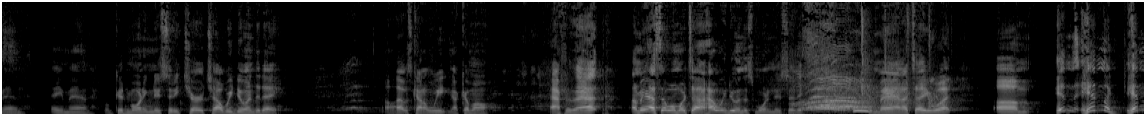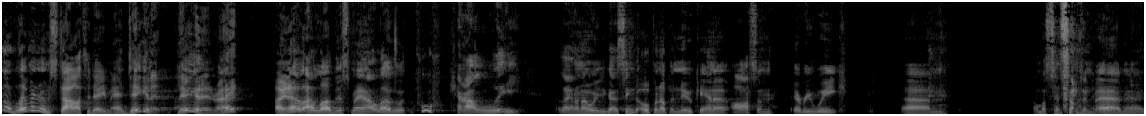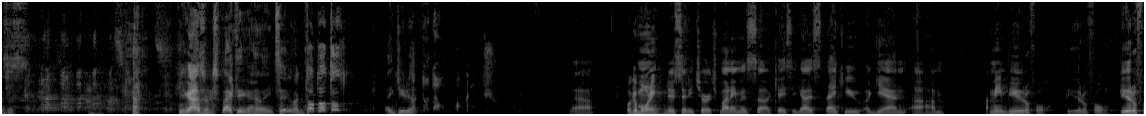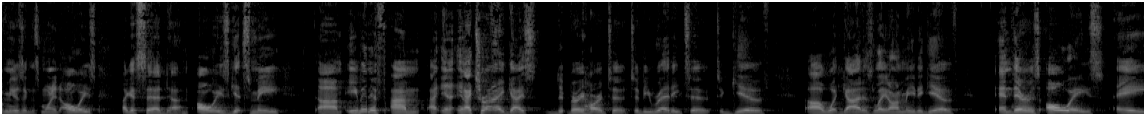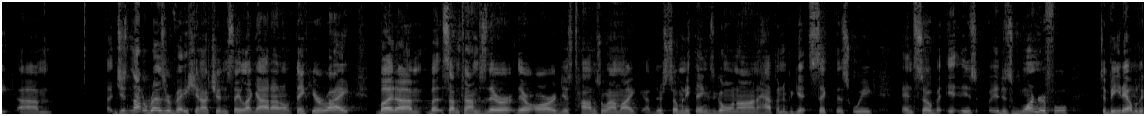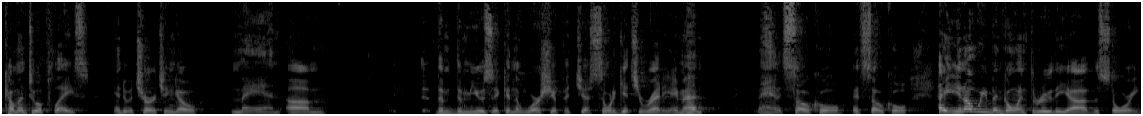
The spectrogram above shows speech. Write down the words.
Amen. Amen. Well, good morning, New City Church. How are we doing today? Oh, that was kind of weak. Now, come on. After that, let me ask that one more time. How are we doing this morning, New City? Whew, man, I tell you what. Um, hitting, hitting, the, hitting the living room style today, man. Digging it. Digging it, right? I know. I love this, man. I love it. Whew, golly. I don't know. You guys seem to open up a new can of awesome every week. Um, almost said something bad, man. You guys are expecting, I think, too. Like, don't, don't, don't. Like Judy's like, don't, don't. Okay. Uh, well, good morning, New City Church. My name is uh, Casey. Guys, thank you again. Um, I mean, beautiful, beautiful, beautiful music this morning. It always, like I said, um, always gets me. Um, even if I'm, I, and, and, I try, guys, very hard to, to be ready to, to give uh, what God has laid on me to give and there is always a um, just not a reservation. I shouldn't say like God, I don't think you're right, but um, but sometimes there there are just times where I'm like, uh, there's so many things going on. I happen to get sick this week, and so but it is it is wonderful to be able to come into a place into a church and go, man. Um, the, the music and the worship, it just sort of gets you ready. Amen? Man, it's so cool. It's so cool. Hey, you know we've been going through the uh, the story,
